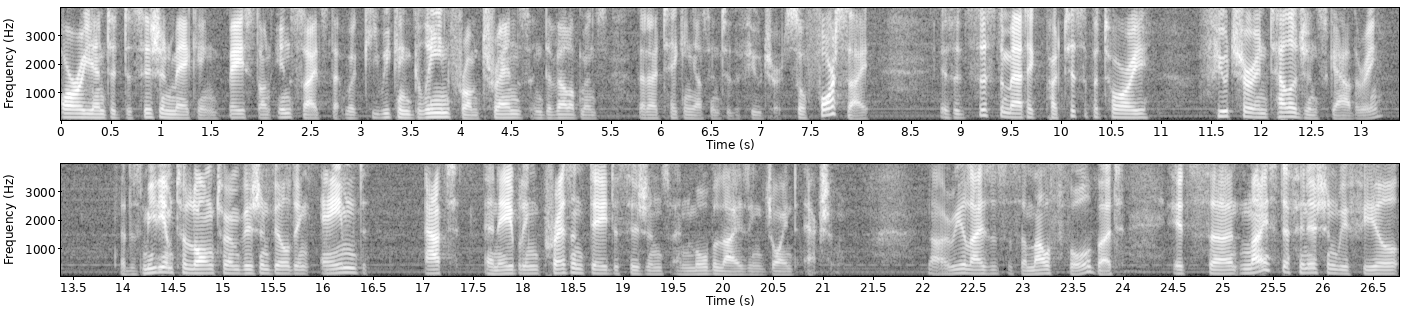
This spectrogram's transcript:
oriented decision making based on insights that we can glean from trends and developments that are taking us into the future. So foresight is a systematic participatory future intelligence gathering that is medium to long-term vision building aimed at enabling present-day decisions and mobilizing joint action. Now I realize this is a mouthful, but it's a nice definition, we feel,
